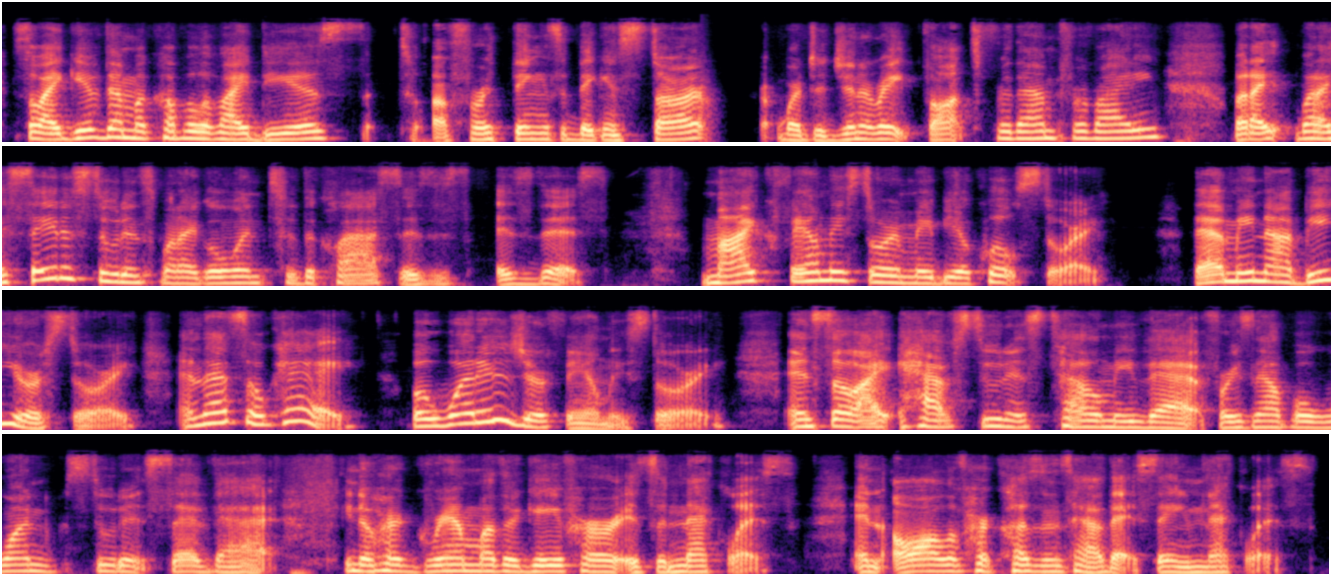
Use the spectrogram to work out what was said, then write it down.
So I give them a couple of ideas to, uh, for things that they can start or to generate thoughts for them for writing. But I what I say to students when I go into the classes is, is this my family story may be a quilt story. That may not be your story, and that's okay. But what is your family story? And so I have students tell me that, for example, one student said that, you know, her grandmother gave her it's a necklace, and all of her cousins have that same necklace.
